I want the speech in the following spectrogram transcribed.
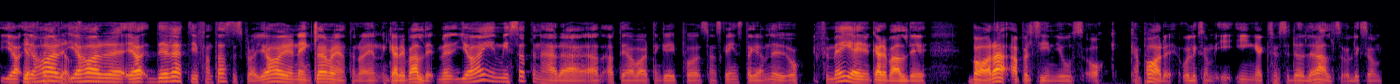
Jag, jag har, jag har, jag, det lät ju fantastiskt bra. Jag har ju den enklare varianten, en Garibaldi. Men jag har ju missat den här att, att det har varit en grej på svenska Instagram nu. Och för mig är ju Garibaldi bara apelsinjuice och Campari och liksom inga krusiduller alls. Och liksom,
